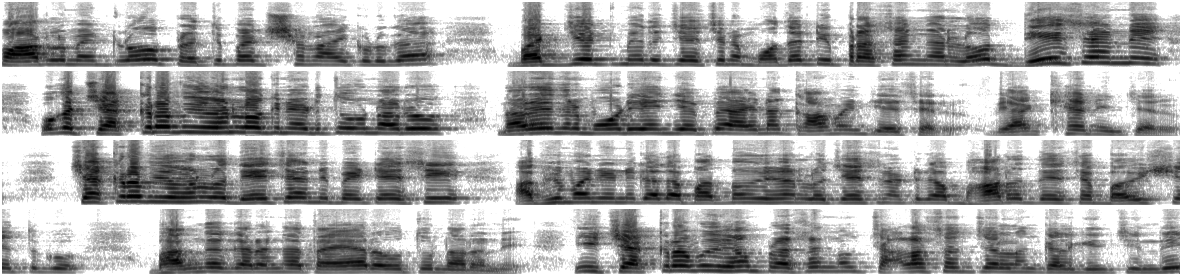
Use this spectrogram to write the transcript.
పార్లమెంట్లో ప్రతిపక్ష నాయకుడుగా బడ్జెట్ మీద చేసిన మొదటి ప్రసంగంలో దేశాన్ని ఒక చక్ర వ్యూహంలోకి నెడుతూ ఉన్నారు నరేంద్ర మోడీ అని చెప్పి ఆయన కామెంట్ చేశారు వ్యాఖ్యానించారు. చక్ర వ్యూహంలో దేశాన్ని పెట్టేసి అభిమన్యుని కదా పద్మవ్యూహంలో చేసినట్టుగా భారతదేశ భవిష్యత్తుకు భంగకరంగా తయారవుతున్నారని. ఈ చక్రవ్యూహం ప్రసంగం చాలా సంచలనం కలిగించింది.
